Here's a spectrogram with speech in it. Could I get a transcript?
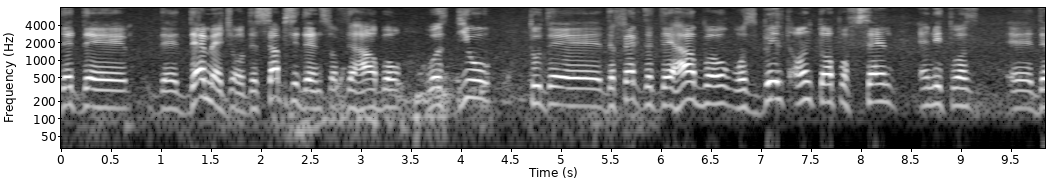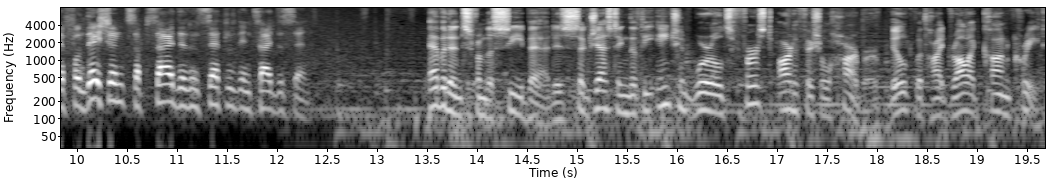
that the, the damage or the subsidence of the harbor was due to the, the fact that the harbor was built on top of sand and it was, uh, the foundation subsided and settled inside the sand. Evidence from the seabed is suggesting that the ancient world's first artificial harbor, built with hydraulic concrete,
